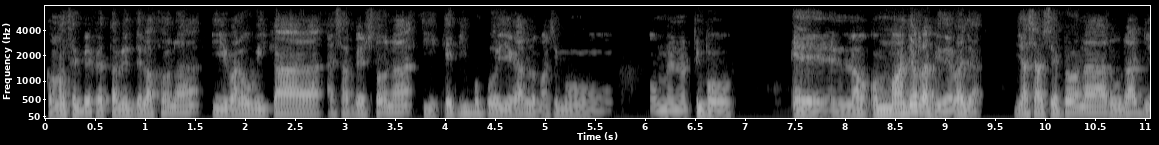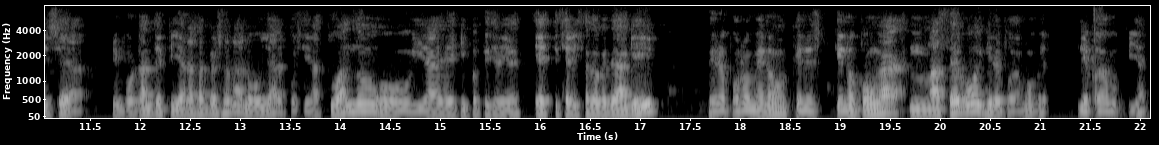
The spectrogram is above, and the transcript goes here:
conocen perfectamente la zona y van a ubicar a esa persona y qué equipo puede llegar lo máximo con menor tiempo, eh, con mayor rapidez, vaya, ya sea el Seprona, Rural, quien sea. Lo importante es pillar a esa persona, luego ya pues ir actuando o ir al equipo especializado que tenga que ir, pero por lo menos que no, que no ponga más cebo y que le podamos ver y le podamos pillar.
